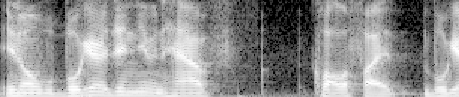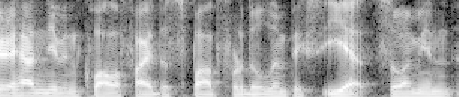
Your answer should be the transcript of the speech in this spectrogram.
you know, Bulgaria didn't even have qualified. Bulgaria hadn't even qualified the spot for the Olympics yet. So I mean,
